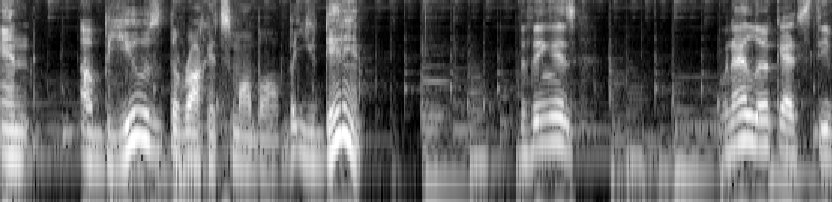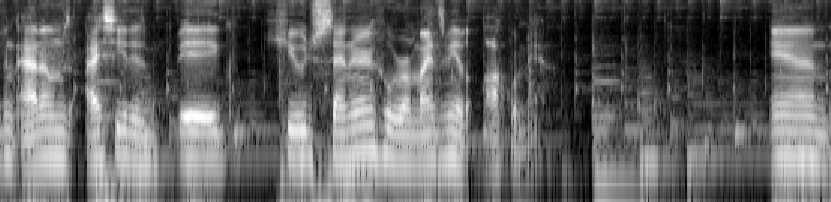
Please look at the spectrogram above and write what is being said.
and abuse the Rockets small ball, but you didn't. the thing is, when I look at Steven Adams, I see this big, huge center who reminds me of Aquaman. And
